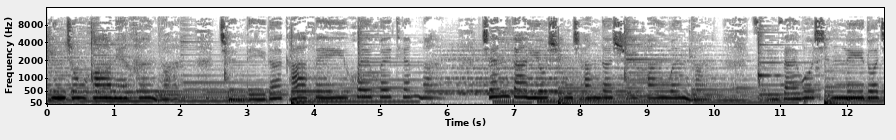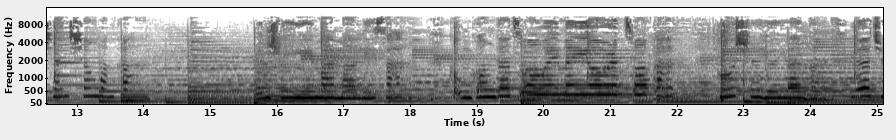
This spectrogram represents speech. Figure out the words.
瓶中画面很暖，浅底的咖啡一回回填满，简单又寻常的嘘寒问暖，总在我心里多千想万盼。人群已慢慢离散，空旷的座位没有人作伴，故事越圆满，越觉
